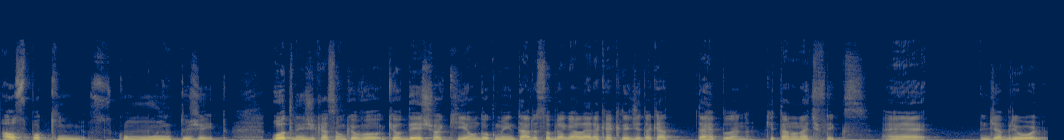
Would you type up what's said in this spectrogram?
aos pouquinhos, com muito jeito. Outra indicação que eu, vou, que eu deixo aqui é um documentário sobre a galera que acredita que a Terra é plana, que está no Netflix. É de abrir o olho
